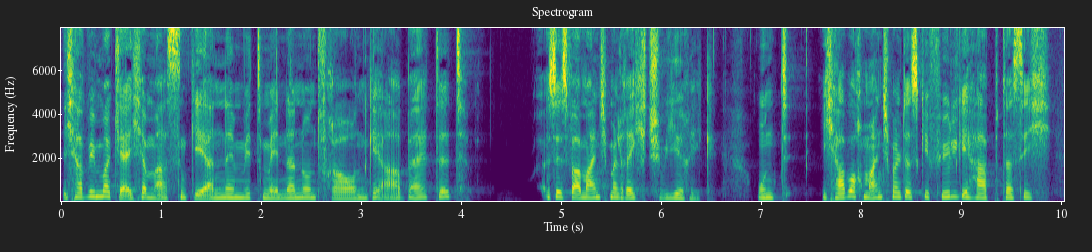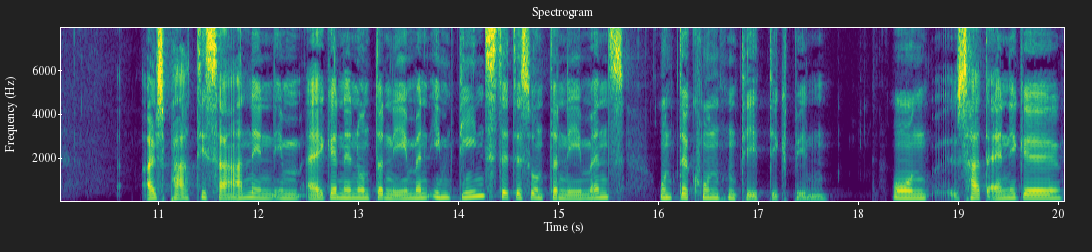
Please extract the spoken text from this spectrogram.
ich habe immer gleichermaßen gerne mit Männern und Frauen gearbeitet. Also es war manchmal recht schwierig. Und ich habe auch manchmal das Gefühl gehabt, dass ich als Partisanin im eigenen Unternehmen, im Dienste des Unternehmens und der Kunden tätig bin. Und es hat einige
